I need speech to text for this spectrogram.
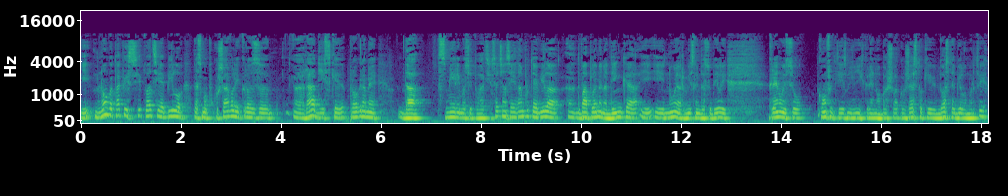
I mnogo takvih situacija je bilo da smo pokušavali kroz e, radijske programe da smirimo situaciju. Sećam se, jedan puta je bila e, dva plemena Dinka i, i Nujar, mislim da su bili, krenuli su, konflikti između njih krenuo baš ovako i dosta je bilo mrtvih.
